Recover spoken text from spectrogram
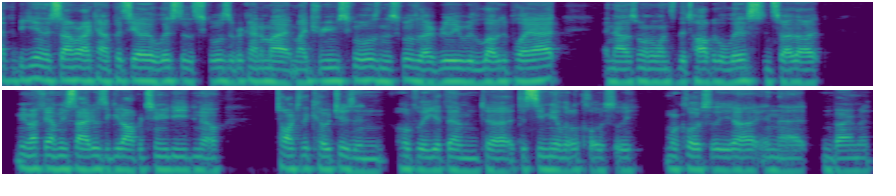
at the beginning of the summer, I kind of put together a list of the schools that were kind of my my dream schools and the schools that I really would love to play at, and that was one of the ones at the top of the list. And so I thought, me and my family decided it was a good opportunity, to, you know, talk to the coaches and hopefully get them to to see me a little closely, more closely uh, in that environment.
